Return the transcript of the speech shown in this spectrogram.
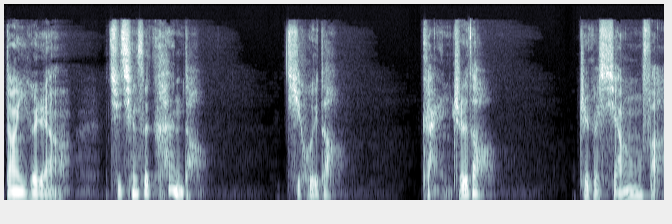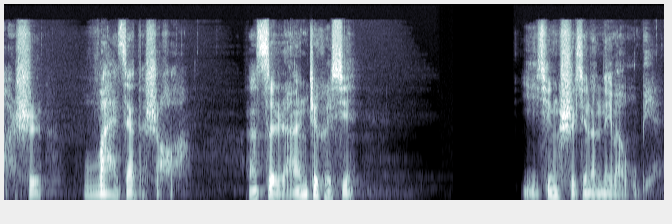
当一个人啊，去亲自看到、体会到、感知到这个想法是外在的时候啊，那自然这颗心已经实现了内外无别，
